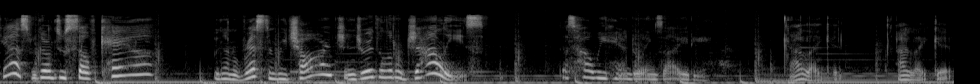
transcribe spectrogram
Yes, we're going to do self care. We're going to rest and recharge, enjoy the little jollies. That's how we handle anxiety. I like it. I like it.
